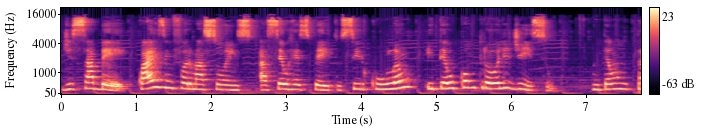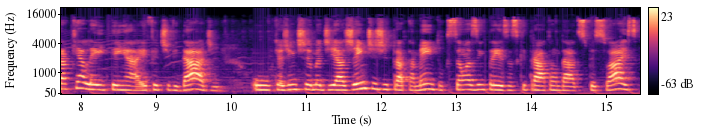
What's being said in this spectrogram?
de saber quais informações a seu respeito circulam e ter o controle disso. Então, para que a lei tenha efetividade, o que a gente chama de agentes de tratamento, que são as empresas que tratam dados pessoais,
